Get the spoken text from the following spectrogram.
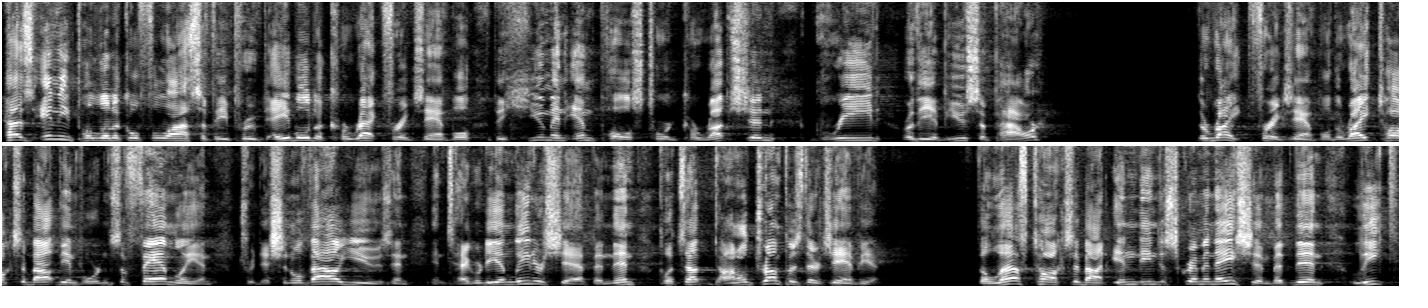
Has any political philosophy proved able to correct, for example, the human impulse toward corruption, greed, or the abuse of power? The right, for example, the right talks about the importance of family and traditional values and integrity and leadership, and then puts up Donald Trump as their champion. The left talks about ending discrimination, but then leaked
